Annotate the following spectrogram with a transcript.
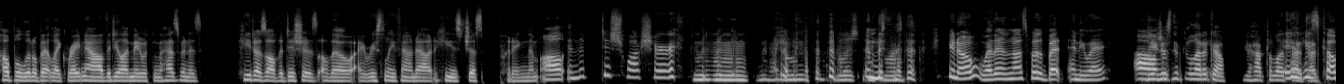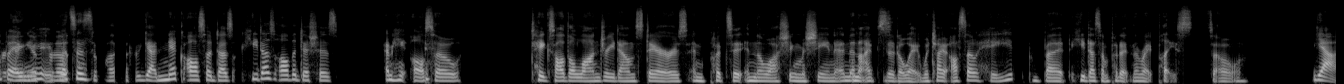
help a little bit. Like right now, the deal I made with my husband is he does all the dishes, although I recently found out he's just putting them all in the dishwasher. Mm-hmm. you know, whether or not supposed, to, but anyway. Um, you just have to let it go. You have to let that. He's coping. What's his? Yeah, Nick also does. He does all the dishes, and he also takes all the laundry downstairs and puts it in the washing machine, and then nice. I put it away, which I also hate. But he doesn't put it in the right place, so yeah,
